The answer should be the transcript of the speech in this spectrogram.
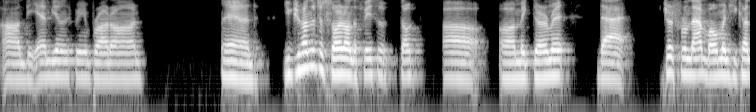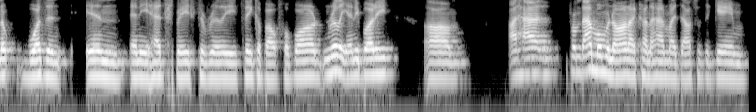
um, the ambulance being brought on, and you kind of just saw it on the face of Doug uh, uh, McDermott that just from that moment he kind of wasn't in any headspace to really think about football, really anybody. Um, I had from that moment on, I kind of had my doubts that the game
